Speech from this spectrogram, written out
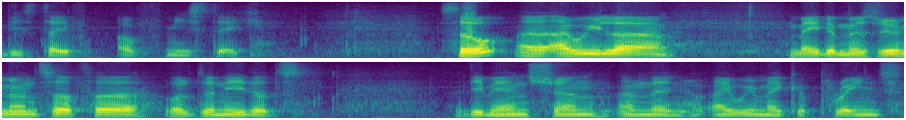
this type of mistake. So uh, I will uh, make the measurements of all the needed dimension and then I will make a print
